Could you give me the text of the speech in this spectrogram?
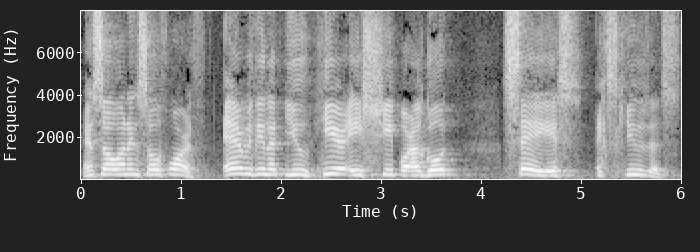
And so on and so forth. Everything that you hear a sheep or a goat say is excuses.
